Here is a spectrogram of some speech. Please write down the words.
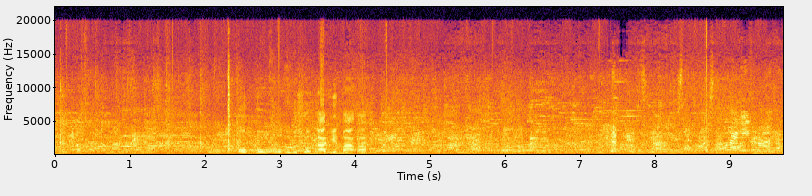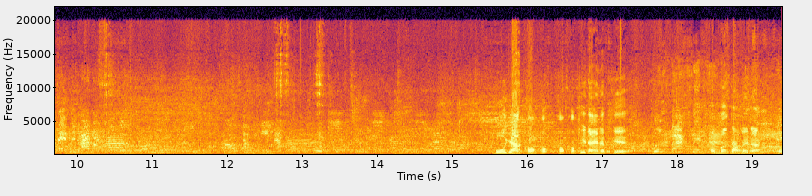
นนี้จัดขึ้นหนึ่งเอาประมาณแค่นี้โอ้โห คุณผู้ชมน่ากินมากครับ ทีละแปดสิบที่สองร้อยสามสิบอีกคะทำไหนไม่ได้นะคะเอาสามขีดนะคะหมูย่างของของของของที่ไหนนะพี่เจเมืองตรังเลยค่ะของเมืองตรังเลยนะ โอ้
